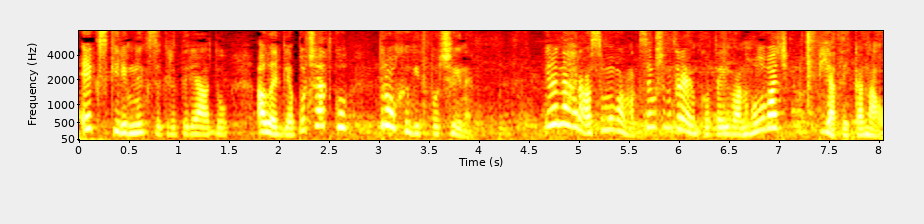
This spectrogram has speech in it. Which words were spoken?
екс-керівник секретаріату. Але для початку трохи відпочине. Ірина Герасимова, Максим Шенкренко та Іван Головач, п'ятий канал.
